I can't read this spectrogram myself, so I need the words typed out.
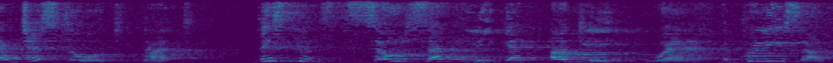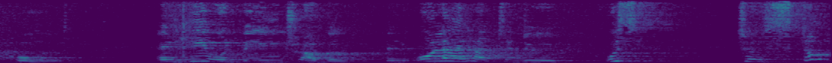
I just thought that this could so suddenly get ugly where the police are called and he would be in trouble. And all I had to do was to stop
